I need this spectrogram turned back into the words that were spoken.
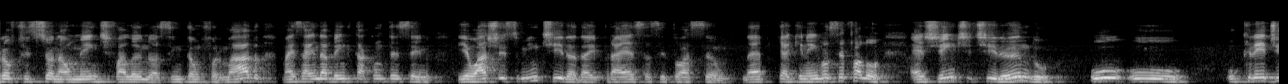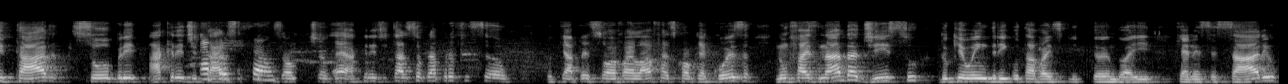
profissionalmente falando assim tão formado, mas ainda bem que está acontecendo. E eu acho isso mentira daí para essa situação, né? Porque é que nem você falou, é gente tirando o, o, o creditar sobre acreditar sobre, é, acreditar sobre a profissão. Porque a pessoa vai lá, faz qualquer coisa, não faz nada disso do que o Endrigo estava explicando aí que é necessário,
